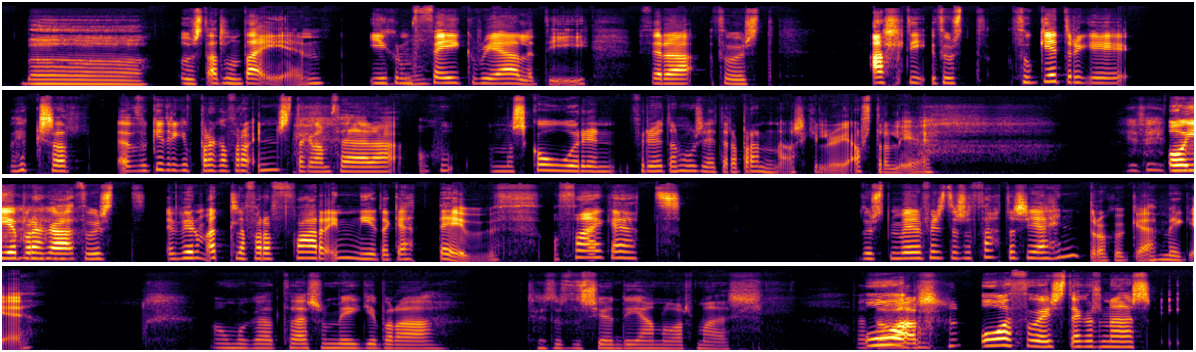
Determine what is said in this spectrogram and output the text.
þú veist, allan daginn í einhverjum Mhm. fake reality þegar, þú veist allt í, þú veist, þú getur ekki hugsað, þú getur ekki bara eitthvað frá Instagram þegar að skóurinn fyrir utan húsið þetta er að brenna, skilur í Ástralíu. Ég veit og ég er bara eitthvað, þú veist við erum öll að fara að fara inn í þetta gett deyfð og það er gett þú veist, mér finnst þess að þetta sé að hindra okkur gett mikið. Oh my god, það er svo mikið bara 27. janúar maður. Og- og þú veist, eitthvað svona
